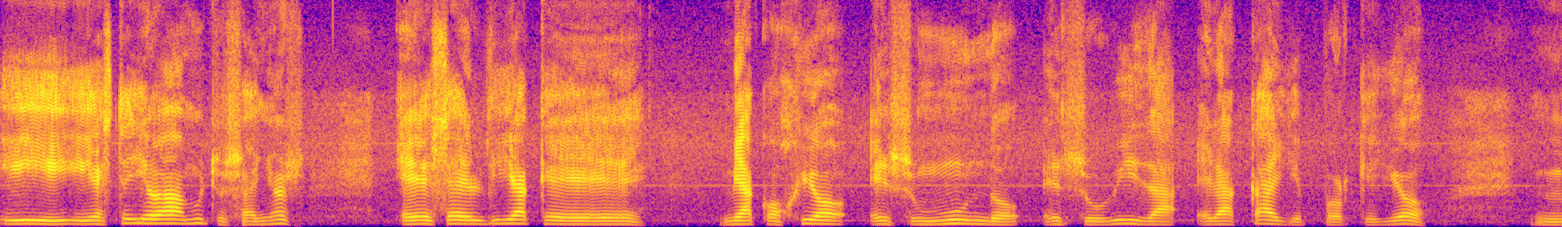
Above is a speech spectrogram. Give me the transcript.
Y, y este lleva muchos años. Es el día que me acogió en su mundo, en su vida, en la calle, porque yo mm,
